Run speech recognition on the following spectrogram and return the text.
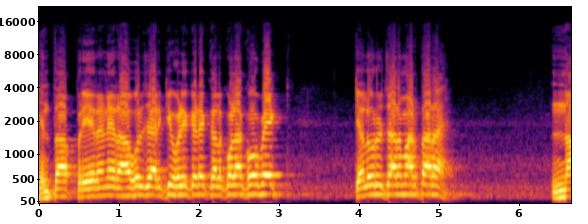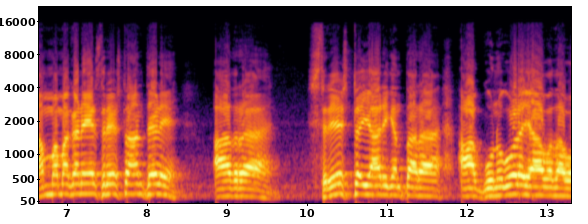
ಇಂಥ ಪ್ರೇರಣೆ ರಾಹುಲ್ ಜಾರಕಿಹೊಳಿ ಕಡೆ ಕಲ್ಕೊಳಕ್ಕೆ ಹೋಗ್ಬೇಕು. ಕೆಲವರು ವಿಚಾರ ಮಾಡ್ತಾರೆ. ನಮ್ಮ ಮಗನೇ ಶ್ರೇಷ್ಠ ಅಂಥೇಳಿ. ಆದ್ರೆ ಶ್ರೇಷ್ಠ ಯಾರಿಗಂತಾರ? ಆ ಗುಣಗಳು ಯಾವದವ?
